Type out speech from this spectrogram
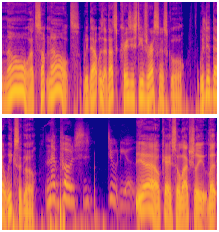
no that's something else. We that was that's crazy steve's wrestling school we did that weeks ago NetPost Studios. yeah okay so actually let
